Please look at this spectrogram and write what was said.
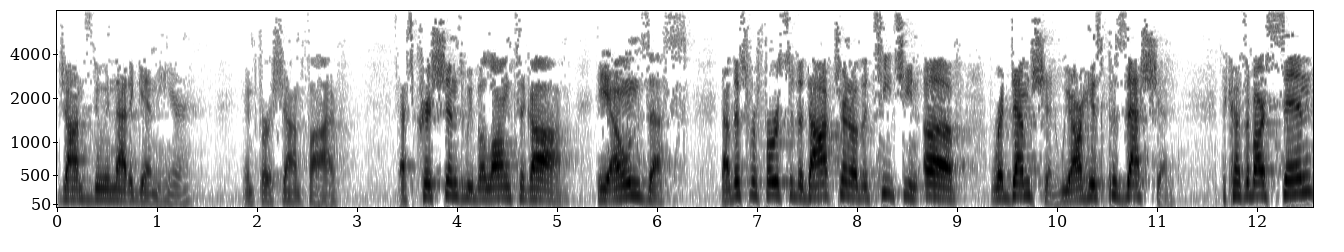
John's doing that again here in 1 John 5. As Christians, we belong to God, He owns us. Now, this refers to the doctrine or the teaching of redemption. We are His possession. Because of our sin,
